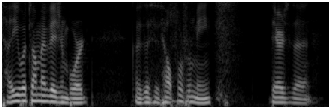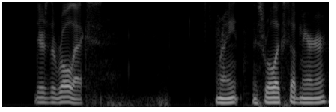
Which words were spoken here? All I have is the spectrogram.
tell you what's on my vision board because this is helpful for me. There's the, there's the Rolex, right? This Rolex Submariner.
